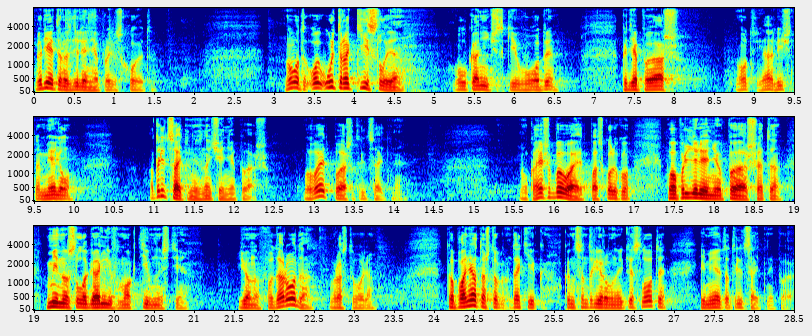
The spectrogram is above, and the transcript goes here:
Где это разделение происходит? Ну вот ультракислые вулканические воды, где pH, вот я лично мерил отрицательное значение pH – Бывает pH отрицательное? Ну, конечно, бывает, поскольку по определению pH это минус логарифм активности ионов водорода в растворе, то понятно, что такие концентрированные кислоты имеют отрицательный pH,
